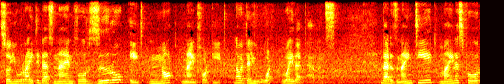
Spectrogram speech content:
so you write it as 9408 not 948 now i'll tell you what why that happens. That is 98 minus 4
